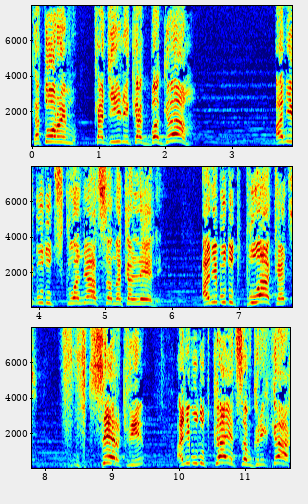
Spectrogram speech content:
которым кадили как богам, они будут склоняться на колени. Они будут плакать в, церкви, они будут каяться в грехах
